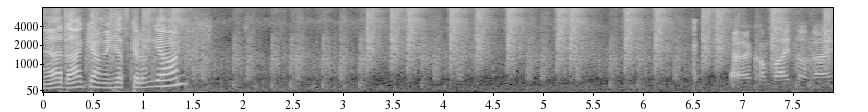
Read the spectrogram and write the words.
Ja, danke, haben mich jetzt gerade umgehauen. Äh, komm weiter rein.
